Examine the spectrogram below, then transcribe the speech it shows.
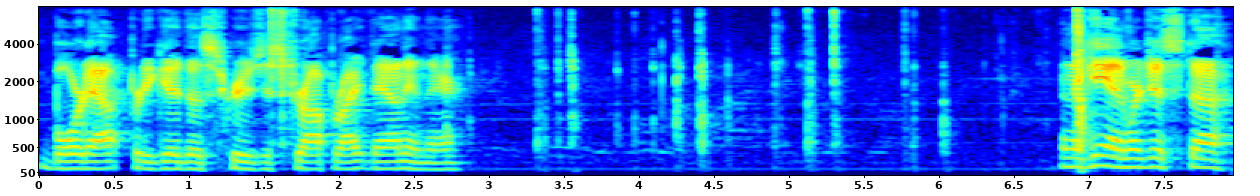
bored out pretty good. Those screws just drop right down in there. And again, we're just uh,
